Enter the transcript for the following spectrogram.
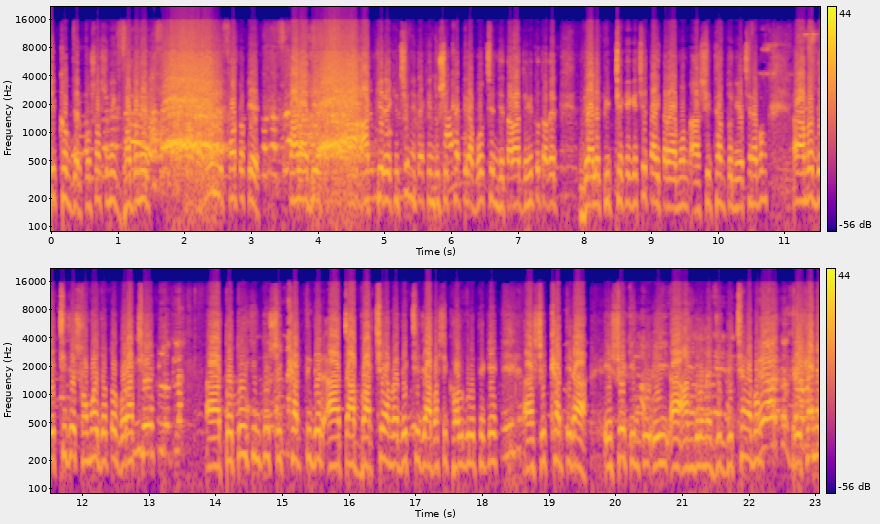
শিক্ষকদের প্রশাসনিক ভবনের ফটকে তালা দিয়ে আটকে রেখেছেন। এটা কিন্তু শিক্ষার্থীরা বলছেন যে তারা যেহেতু তাদের দেয়ালে পিঠ থেকে গেছে, তাই তারা এমন সিদ্ধান্ত নিয়েছেন। এবং আমরা দেখছি যে সময় যত গড়াচ্ছে ততই কিন্তু শিক্ষার্থীদের চাপ বাড়ছে। আমরা দেখছি যে আবাসিক হলগুলো থেকে শিক্ষার্থীরা এসে কিন্তু এই আন্দোলনে যোগ দিচ্ছেন এবং এখানে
